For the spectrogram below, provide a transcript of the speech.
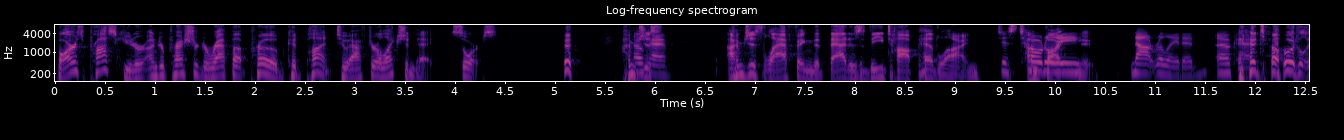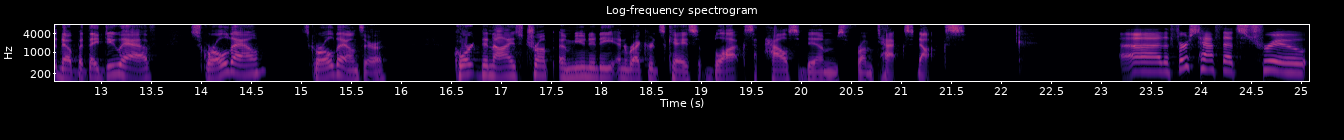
Barr's prosecutor under pressure to wrap up probe could punt to after election day. Source. I'm okay. just I'm just laughing that that is the top headline. Just totally. Not related. Okay. totally no, but they do have scroll down, scroll down, Sarah. Court denies Trump immunity in records case, blocks House Dems from tax docs. Uh, the first half, that's true.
